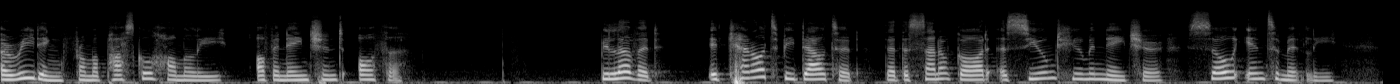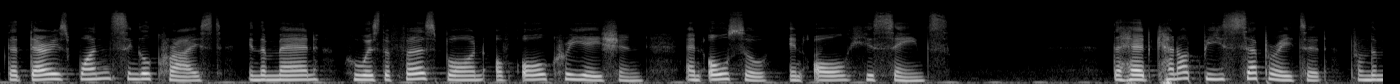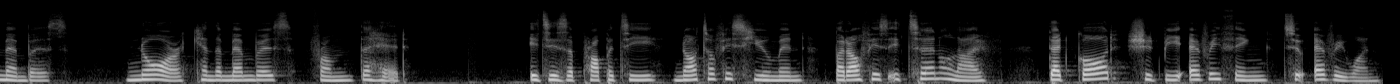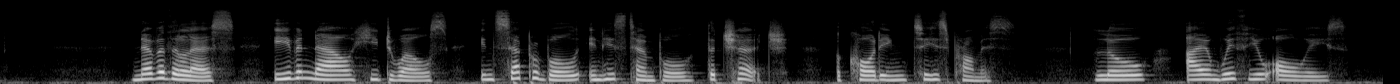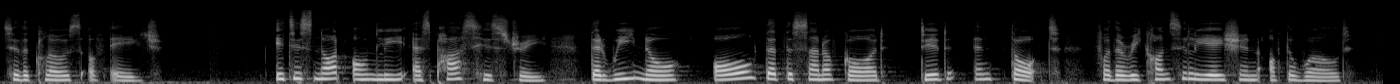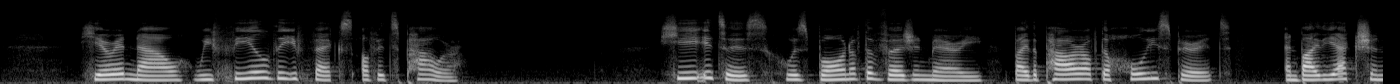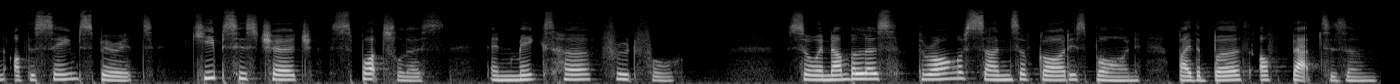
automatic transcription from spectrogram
A reading from a Paschal homily of an ancient author. Beloved, it cannot be doubted that the Son of God assumed human nature so intimately that there is one single Christ in the man who was the firstborn of all creation and also in all his saints. The head cannot be separated from the members, nor can the members from the head. It is a property not of his human, but of his eternal life, that God should be everything to everyone. Nevertheless, even now he dwells inseparable in his temple, the church, according to his promise. Lo, I am with you always to the close of age. It is not only as past history that we know all that the Son of God did and thought for the reconciliation of the world. Here and now we feel the effects of its power. He it is who is born of the Virgin Mary by the power of the Holy Spirit and by the action of the same Spirit keeps his church spotless and makes her fruitful. So a numberless throng of sons of God is born by the birth of baptism.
